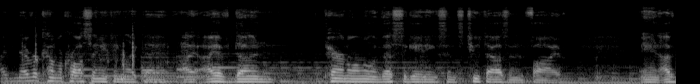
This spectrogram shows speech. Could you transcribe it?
I've never come across anything like that. I, I have done paranormal investigating since 2005, and I've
